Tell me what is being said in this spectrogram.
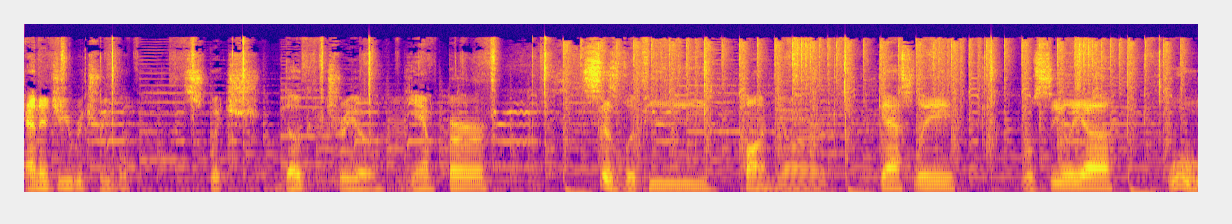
Energy Retrieval, Switch, Doug Trio. Yamper, Sizzlipede, Pawniard, Gastly. Roselia, ooh,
